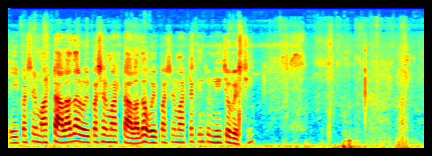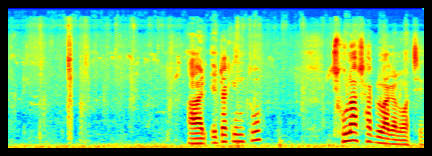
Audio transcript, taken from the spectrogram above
এই পাশের মাঠটা আলাদা আর ওই পাশের মাঠটা আলাদা। ওই পাশের মাঠটা কিন্তু নিচু বেশি। আর এটা কিন্তু ছোলা শাক লাগানো আছে।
